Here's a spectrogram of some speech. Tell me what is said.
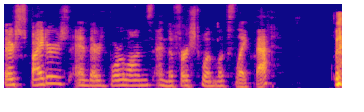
There's spiders and there's Vorlons, and the first one looks like that. He's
